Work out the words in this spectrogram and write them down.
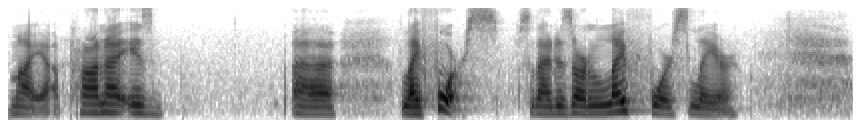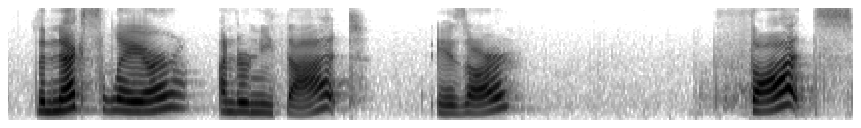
maya. Prana is uh, life force. So that is our life force layer. The next layer underneath that is our thoughts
